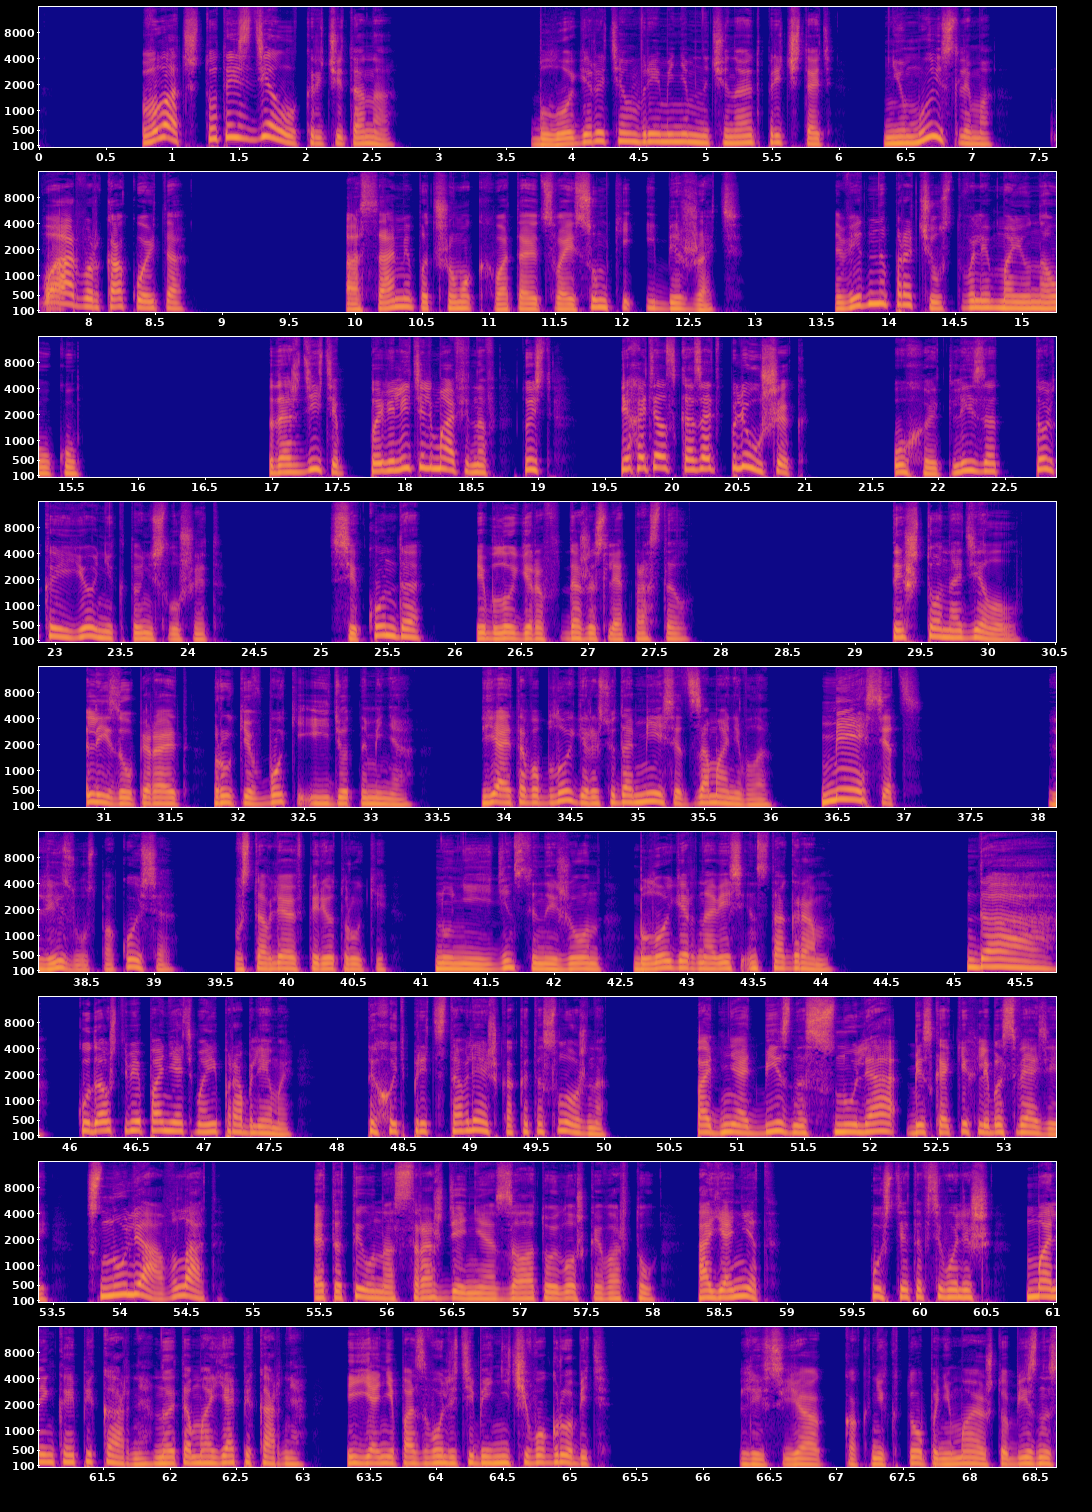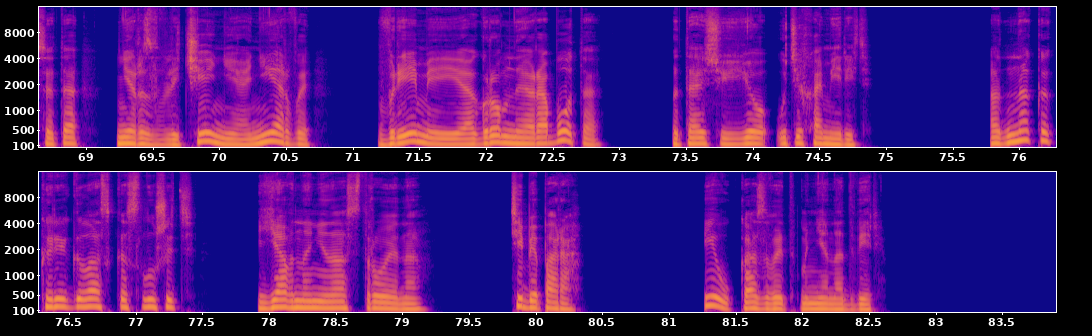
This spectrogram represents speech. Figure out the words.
«Влад, что ты сделал?» — кричит она. Блогеры тем временем начинают причитать. «Немыслимо! Варвар какой-то!» А сами под шумок хватают свои сумки и бежать. Видно, прочувствовали мою науку. «Подождите, повелитель маффинов, то есть я хотел сказать плюшек!» Ухает Лиза, только ее никто не слушает. Секунда, и блогеров даже след простыл. «Ты что наделал?» Лиза упирает руки в боки и идет на меня. «Я этого блогера сюда месяц заманивала. Месяц!» «Лиза, успокойся». Выставляю вперед руки. Ну, не единственный же он блогер на весь Инстаграм. «Да, куда уж тебе понять мои проблемы? Ты хоть представляешь, как это сложно? Поднять бизнес с нуля без каких-либо связей. С нуля, Влад. Это ты у нас с рождения с золотой ложкой во рту, а я нет. Пусть это всего лишь маленькая пекарня, но это моя пекарня, и я не позволю тебе ничего гробить. Лис, я, как никто, понимаю, что бизнес — это не развлечение, а нервы, время и огромная работа. Пытаюсь ее утихомирить. Однако кореглазка слушать явно не настроена. Тебе пора. И указывает мне на дверь.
